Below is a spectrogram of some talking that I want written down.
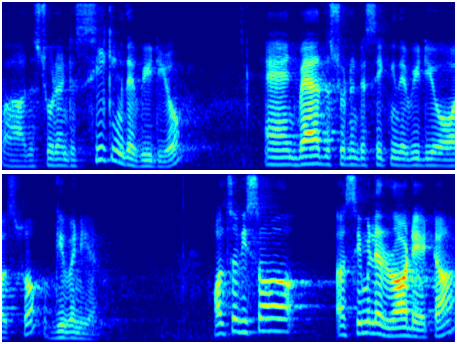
uh, the student is seeking the video and where the student is seeking the video also given here. Also we saw a similar raw data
